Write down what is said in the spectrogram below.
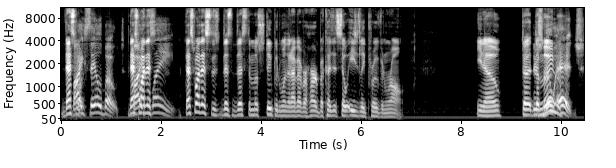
that's by what, sailboat. that's by why this- plane. that's why that's the, that's the most stupid one that I've ever heard because it's so easily proven wrong. You know, the There's the moon no edge.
